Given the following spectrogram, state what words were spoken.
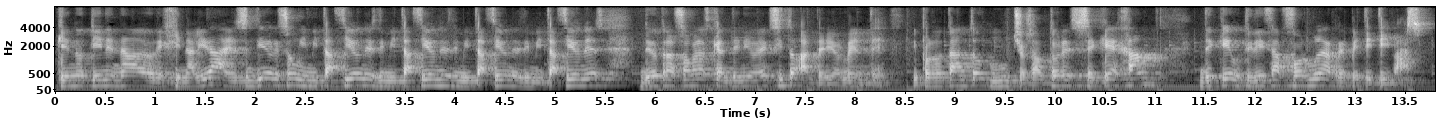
que no tienen nada de originalidad, en el sentido que son imitaciones, de imitaciones, de imitaciones, de imitaciones de otras obras que han tenido éxito anteriormente. Y por lo tanto, muchos autores se quejan de que utiliza fórmulas repetitivas.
